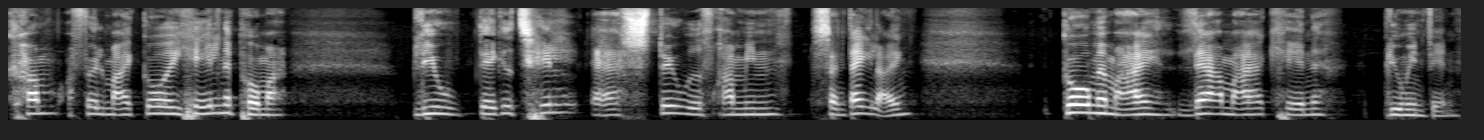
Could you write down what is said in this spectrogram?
kom og følg mig, gå i hælene på mig. Bliv dækket til af støvet fra mine sandaler. Ikke? Gå med mig, lær mig at kende, bliv min ven.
